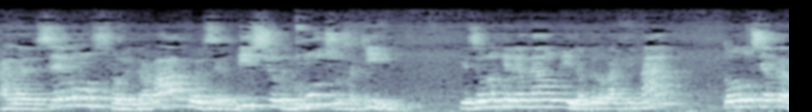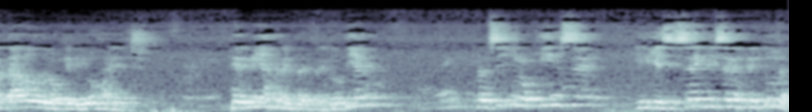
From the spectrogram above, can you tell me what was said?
Agradecemos por el trabajo, el servicio de muchos aquí, que son los que le han dado vida, pero al final todo se ha tratado de lo que Dios ha hecho. Jeremías 33, ¿lo tiene? Versículo 15 y 16 dice la escritura,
